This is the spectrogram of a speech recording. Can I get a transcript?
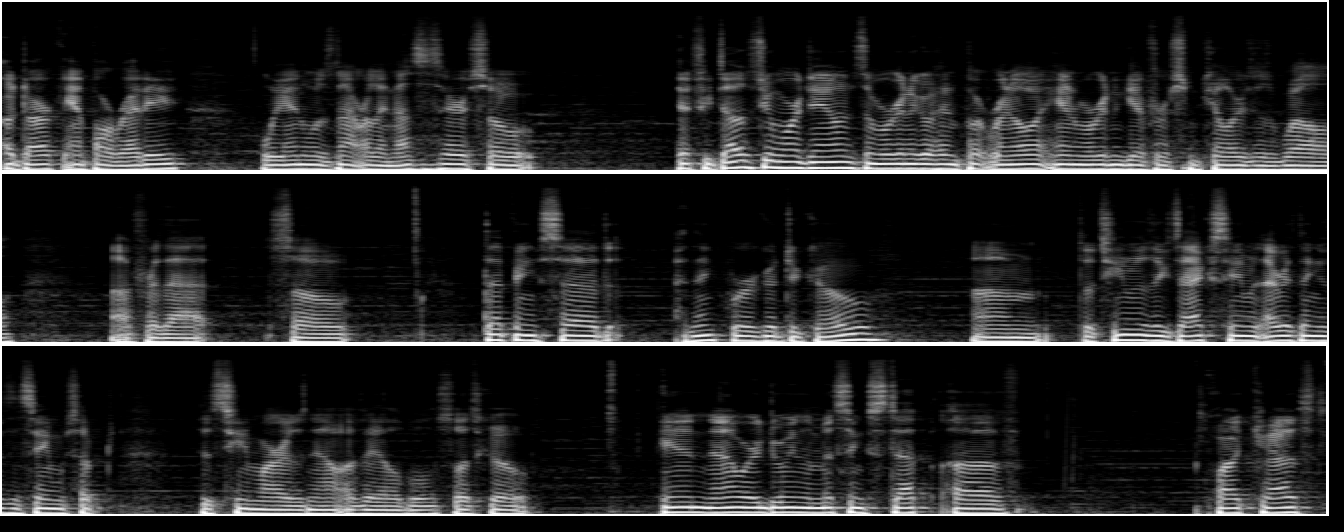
a Dark Amp already, Leon was not really necessary, so if he does do more damage, then we're gonna go ahead and put Rinoa and we're gonna give her some killers as well uh, for that. So, that being said, I think we're good to go. Um, the team is the exact same, everything is the same except his TMR is now available, so let's go. And now we're doing the missing step of quadcast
